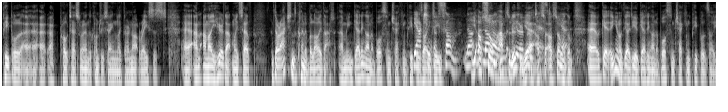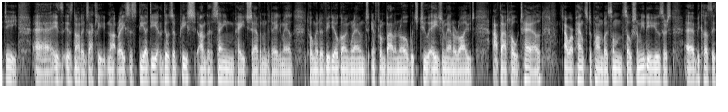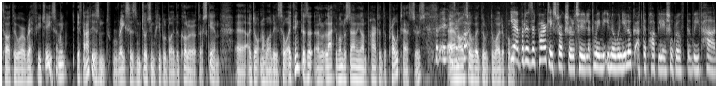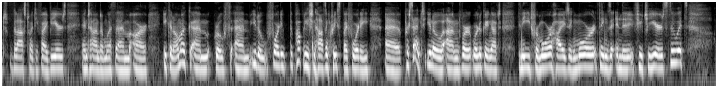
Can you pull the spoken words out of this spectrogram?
people uh, at, at protests around the country saying like they're not racist, uh, and, and I hear that myself. Their actions kind of belie that. I mean, getting on a bus and checking people's actions of IDs. some, not, yeah, not of some, all absolutely, yeah, of, of some yeah. of them. Uh, get, you know, the idea of getting on a bus and checking people's ID uh, is is not exactly not racist. The idea there was a piece on the same page seven in the Daily Mail talking about a video going around in from Ballinrobe, which two Asian men arrived at that hotel and were pounced upon by some social media users uh, because they thought they were refugees. I mean, if that isn't racism, judging people by the colour of their skin, uh, I don't know what is. So I think there's a, a lack of understanding on part of the protesters and also par- about the, the wider public. Yeah, but is it partly structural too? Like, I mean, you know, when you look at the population growth that we've had the last 25 years in tandem with um, our economic um, growth, um, you know, 40, the population has increased by 40 uh, percent, you know, and we're, we're looking at the need for more housing, more things in the future years. So it's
